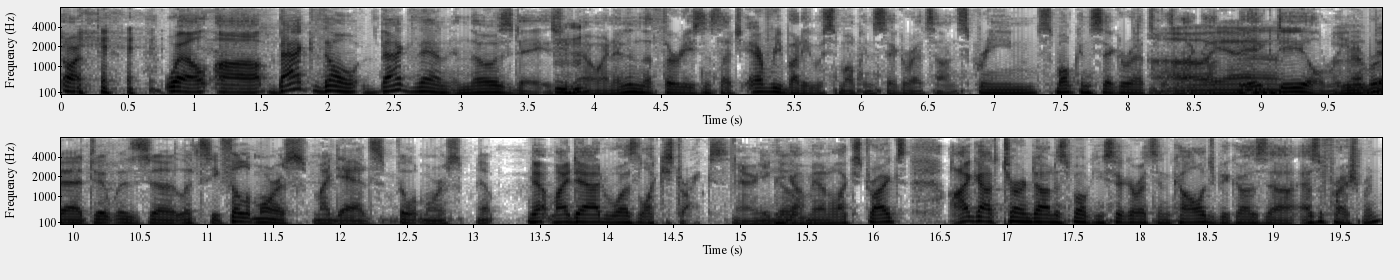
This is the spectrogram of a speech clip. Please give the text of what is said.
All right. Well, uh, back though, back then in those days, you Mm-hmm. know, and in the 30s and such, everybody was smoking cigarettes on screen. Smoking cigarettes was like a big deal. Remember? Oh, You bet. It was, uh, let's see, Philip Morris, my dad's. Philip Morris. Yep. Yeah, my dad was Lucky Strikes. There you he go. got me on Lucky Strikes. I got turned down to smoking cigarettes in college because uh, as a freshman,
